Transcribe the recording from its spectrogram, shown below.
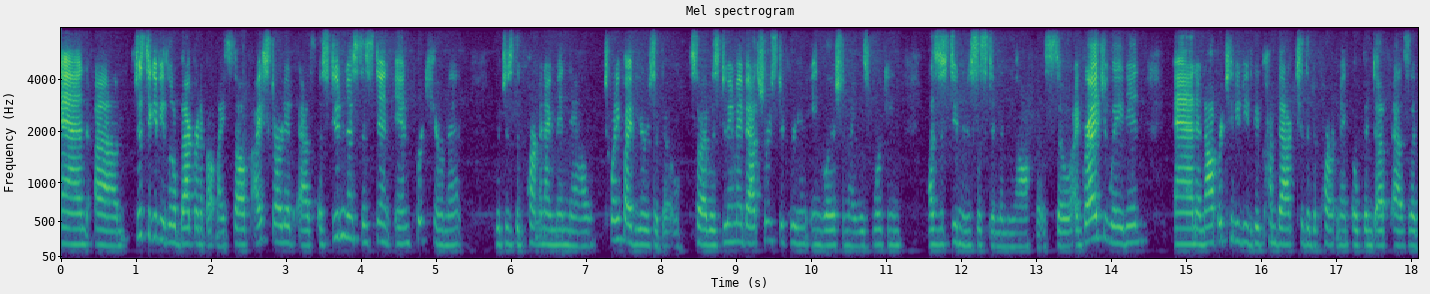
And um, just to give you a little background about myself, I started as a student assistant in procurement which is the department I'm in now, 25 years ago. So I was doing my bachelor's degree in English and I was working as a student assistant in the office. So I graduated and an opportunity to come back to the department opened up as a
